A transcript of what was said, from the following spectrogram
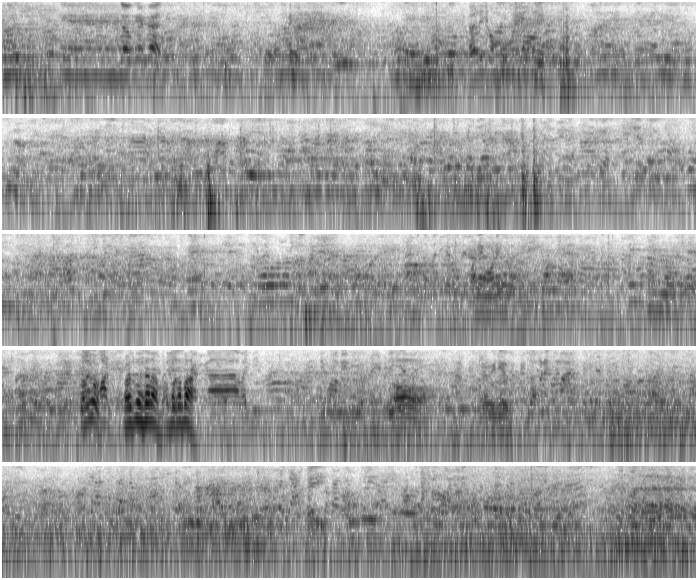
Okay, okay, good. Okay, okay. Kali kau mau isi. Morning, morning. Assalamualaikum. Waalaikumsalam. Apa khabar? Uh, Oh, what video?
